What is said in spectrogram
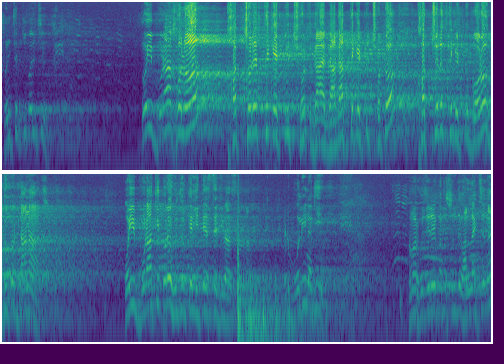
শুনছেন কি বলছি? তো বোরাক হলো খচ্চরের থেকে একটু ছোট গাদার থেকে একটু ছোট খচ্চরের থেকে একটু বড় দুটো ডানা আছে। ওই বোড়াকে করে হুজুরকে নিতে এসছে জিবাস সাল্লাম একটু বলি নাকি? আমার হুজুরের কথা শুনতে ভালো লাগছে না?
